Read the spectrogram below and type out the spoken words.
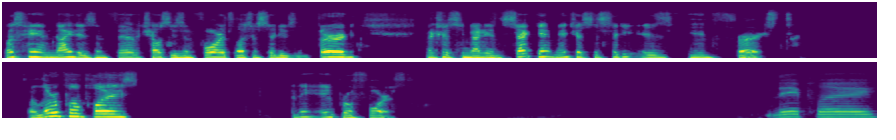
West Ham United is in fifth. Chelsea's in fourth. Leicester City is in third. Manchester United in second. Manchester City is in first. So Liverpool plays, I think, April 4th. They play.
